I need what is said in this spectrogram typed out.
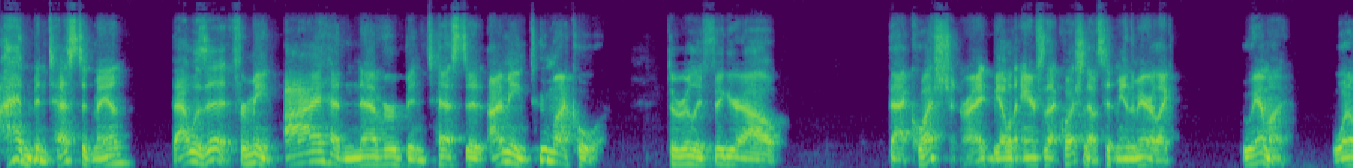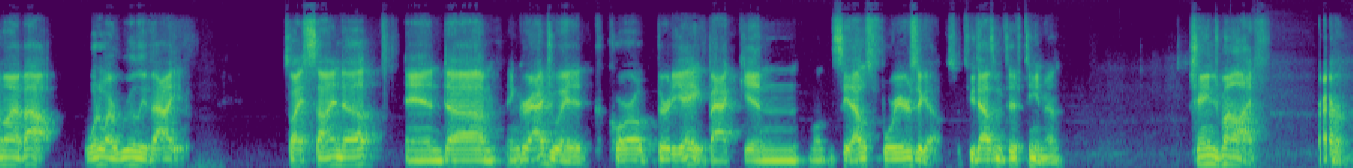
I hadn't been tested, man. That was it for me. I had never been tested, I mean, to my core, to really figure out that question, right? Be able to answer that question that was hitting me in the mirror like, who am I? What am I about? What do I really value? So I signed up and um, and graduated Kokoro 38 back in well, see, that was four years ago. So 2015, man. Changed my life forever.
